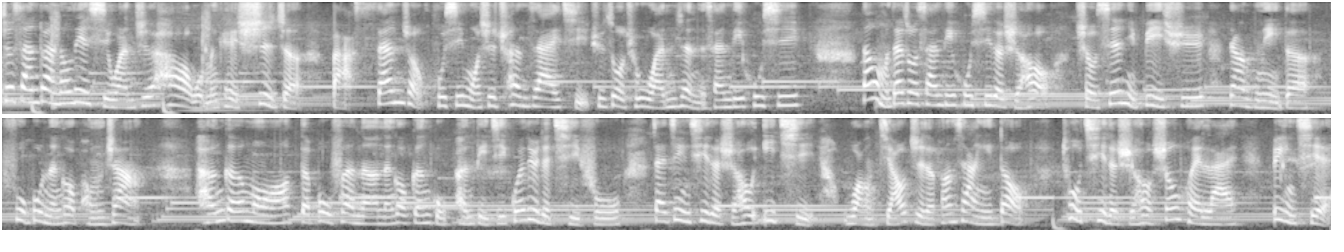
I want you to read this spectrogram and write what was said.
这三段都练习完之后，我们可以试着。把三种呼吸模式串在一起，去做出完整的三 D 呼吸。当我们在做三 D 呼吸的时候，首先你必须让你的腹部能够膨胀，横膈膜的部分呢能够跟骨盆底肌规律的起伏，在进气的时候一起往脚趾的方向移动，吐气的时候收回来，并且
